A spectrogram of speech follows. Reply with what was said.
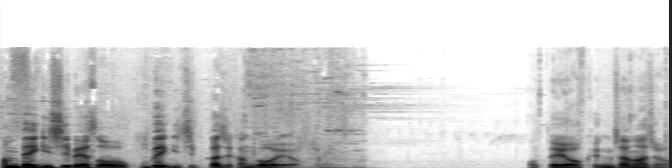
320에서 920까지 간 거예요. 어때요? 굉장하죠.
